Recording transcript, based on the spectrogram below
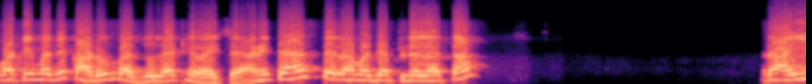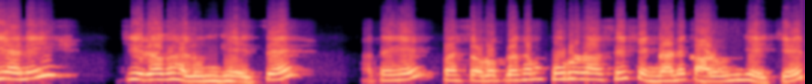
वाटीमध्ये काढून बाजूला ठेवायचे आणि त्याच तेलामध्ये आपल्याला आता राई आणि जिरं घालून घ्यायचंय आता हे सर्वप्रथम पूर्ण असे शेंगदाणे काढून घ्यायचे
